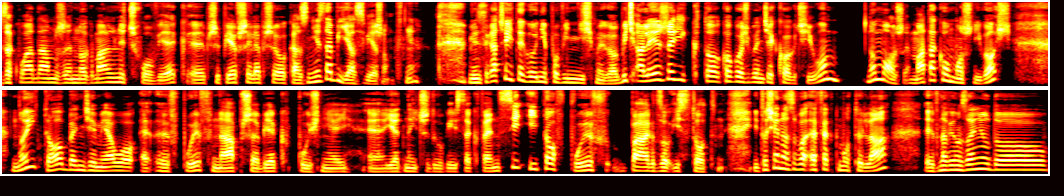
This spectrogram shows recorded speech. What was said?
zakładam, że normalny człowiek e, przy pierwszej lepszej okazji nie zabija zwierząt, nie? Więc raczej tego nie powinniśmy robić, ale jeżeli kto, kogoś będzie korciło, no może, ma taką możliwość, no i to będzie miało e, e, wpływ na przebieg później jednej czy drugiej sekwencji i to wpływ bardzo istotny. I to się nazywa efekt motyla w nawiązaniu do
